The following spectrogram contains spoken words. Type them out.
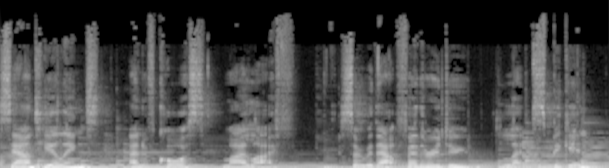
sound healings, and of course, my life. So without further ado, let's begin.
